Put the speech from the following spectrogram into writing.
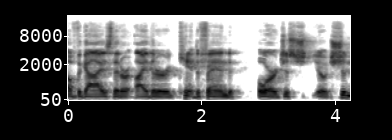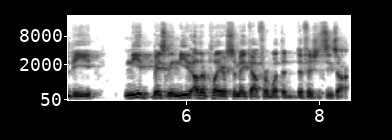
of the guys that are either can't defend or just you know shouldn't be need basically need other players to make up for what the deficiencies are.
